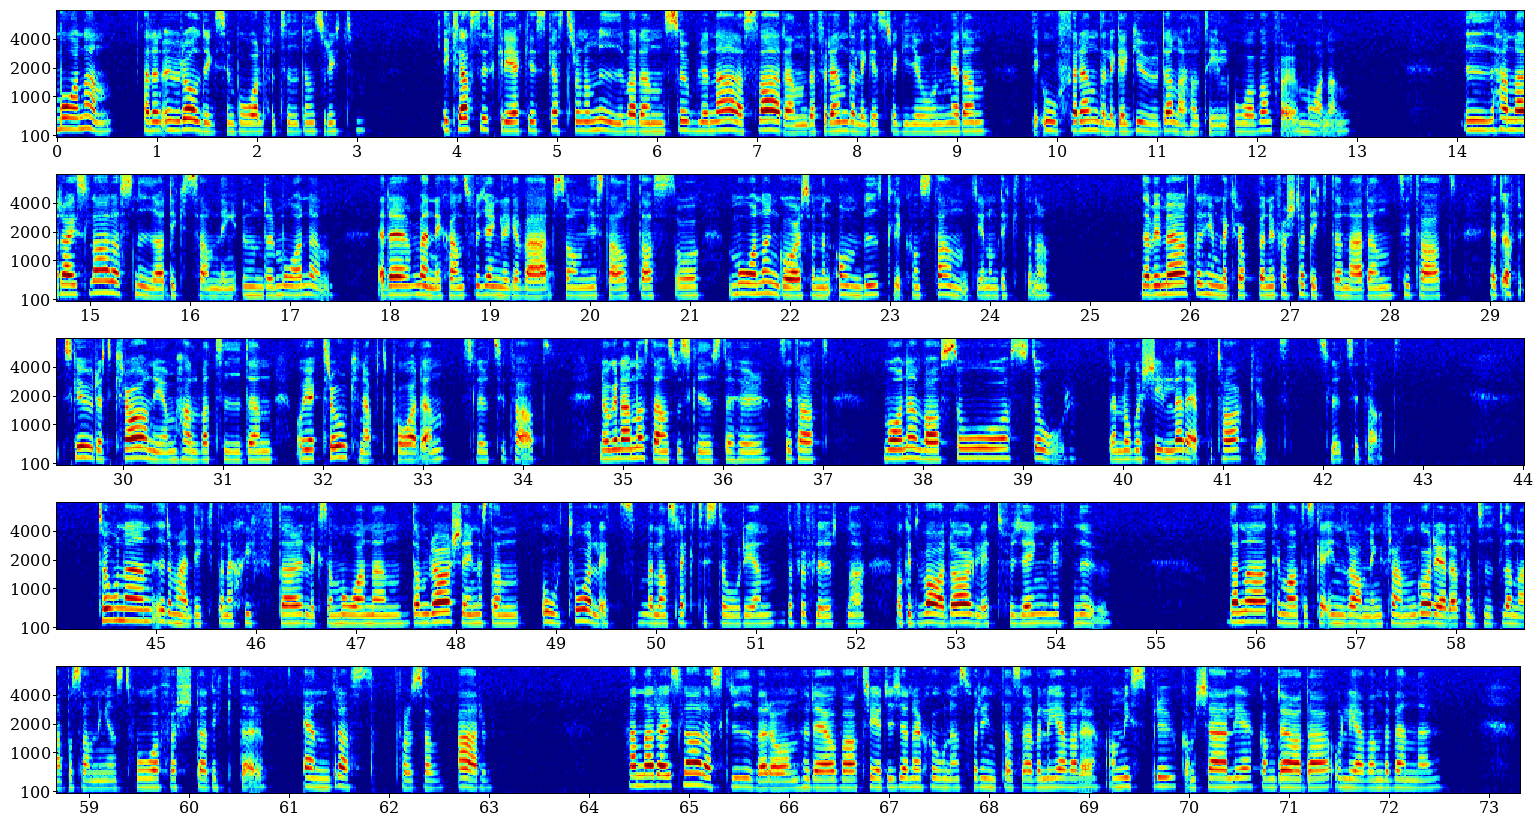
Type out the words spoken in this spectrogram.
Månen är en uråldrig symbol för tidens rytm. I klassisk grekisk astronomi var den sublinära sfären det föränderliges region medan de oföränderliga gudarna höll till ovanför månen. I Hanna Raislaras nya diktsamling Under månen är det människans förgängliga värld som gestaltas och månen går som en ombytlig konstant genom dikterna. När vi möter himlakroppen i första dikten är den citat ett uppskuret kranium halva tiden och jag tror knappt på den. Slutcitat. Någon annanstans beskrivs det hur citat månen var så stor, den låg och chillade på taket. Slutcitat. Tonen i de här dikterna skiftar, liksom månen. De rör sig nästan otåligt mellan släkthistorien, det förflutna och ett vardagligt, förgängligt nu. Denna tematiska inramning framgår redan från titlarna på samlingens två första dikter, Ändras, följs av Arv. Hanna Raislara skriver om hur det är att vara tredje generationens förintelseöverlevare, om missbruk, om kärlek, om döda och levande vänner.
